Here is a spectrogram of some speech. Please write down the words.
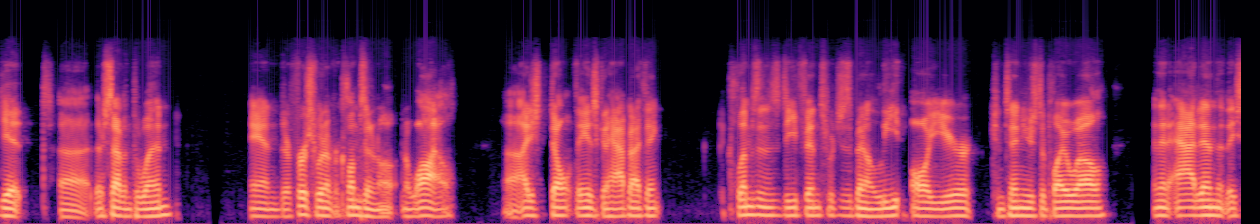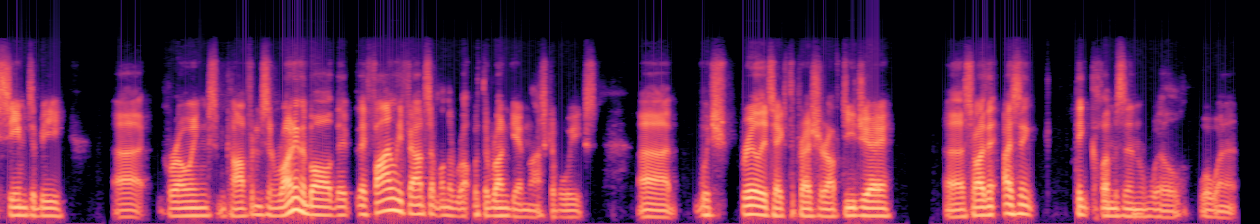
get uh, their seventh win and their first win over Clemson in a, in a while. Uh, I just don't think it's going to happen. I think Clemson's defense, which has been elite all year, continues to play well. And then add in that they seem to be uh, growing some confidence in running the ball. They, they finally found something on the with the run game the last couple weeks, uh, which really takes the pressure off DJ. Uh, so I think I think think Clemson will will win it.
